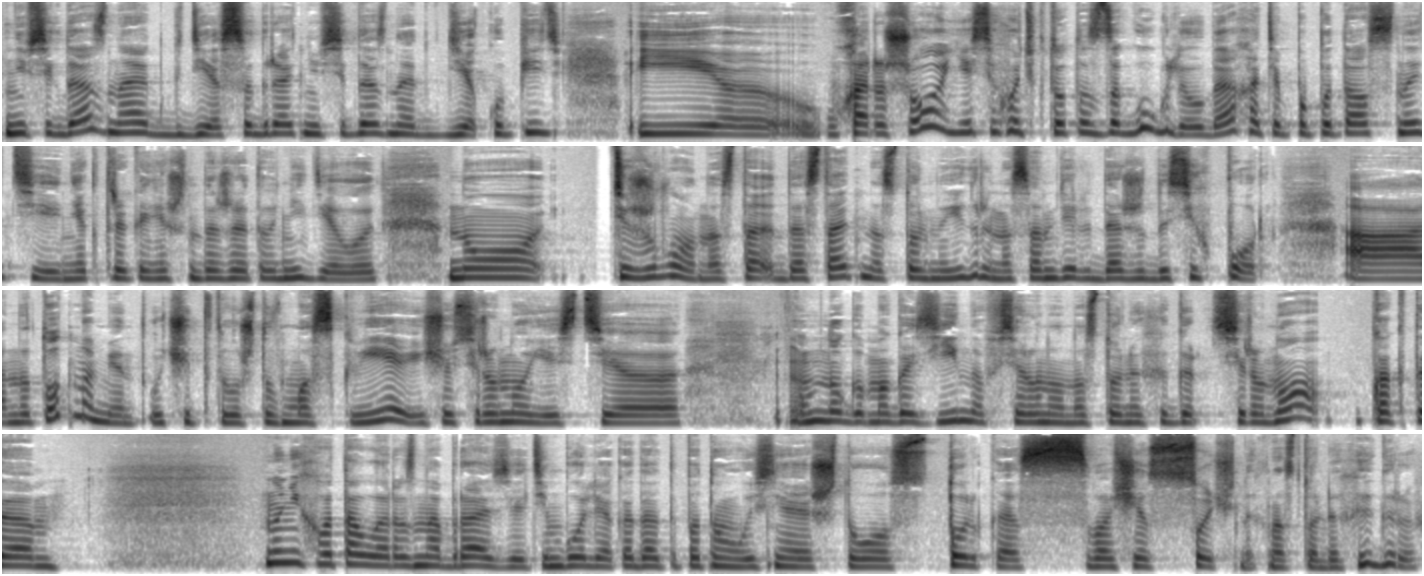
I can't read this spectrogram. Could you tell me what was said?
не всегда знают, где сыграть, не всегда знают, где купить. И э, хорошо, если хоть кто-то загуглил, да, хотя попытался найти. Некоторые, конечно, даже этого не делают. Но тяжело достать настольные игры, на самом деле, даже до сих пор. А на тот момент, учитывая что в Москве еще все равно есть э, много магазинов, все равно настольных игр, все равно как-то ну, не хватало разнообразия, тем более, когда ты потом выясняешь, что столько вообще сочных настольных игр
